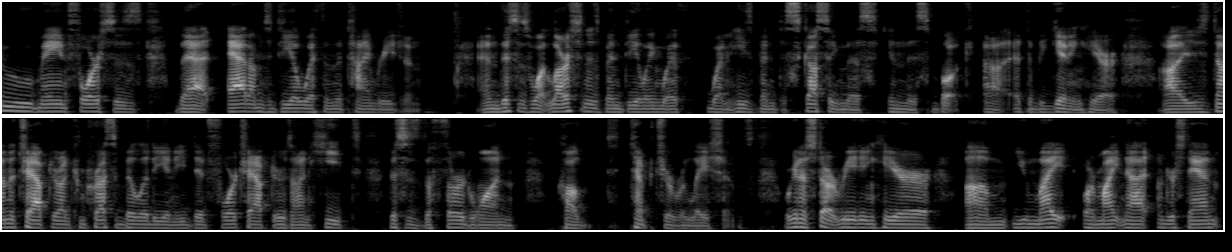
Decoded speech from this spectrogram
two main forces that atoms deal with in the time region. And this is what Larson has been dealing with when he's been discussing this in this book uh, at the beginning here. Uh, he's done a chapter on compressibility and he did four chapters on heat. This is the third one called temperature relations. We're going to start reading here. Um, you might or might not understand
